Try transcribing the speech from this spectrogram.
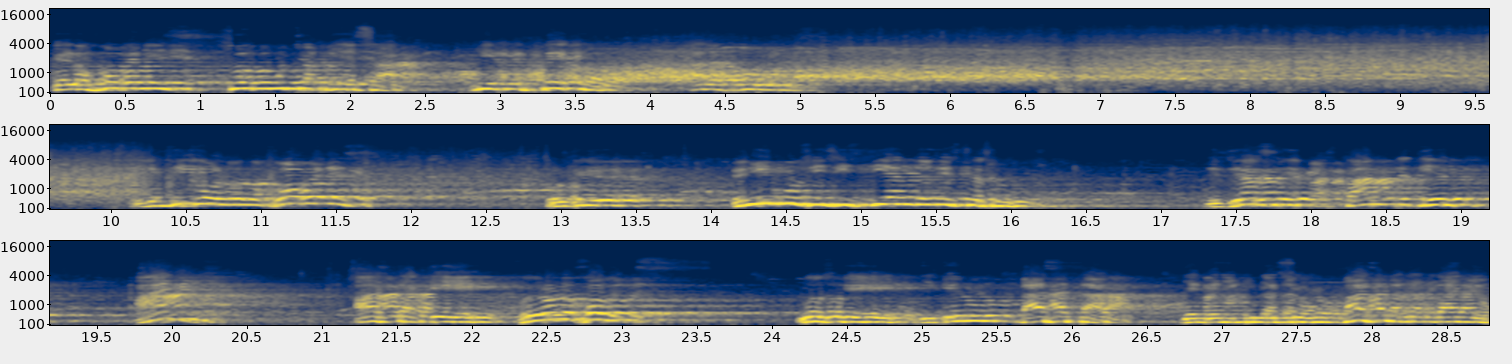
que los jóvenes son mucha pieza. Mi respeto a los jóvenes. Y les digo los jóvenes, porque venimos insistiendo en este asunto desde hace bastante tiempo, años, hasta que fueron los jóvenes los que dijeron basta de manipulación, basta de engaño.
